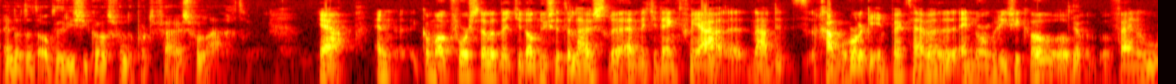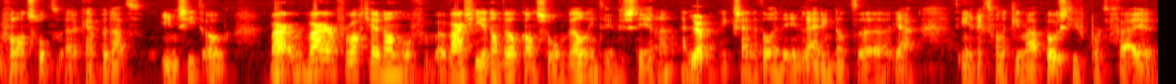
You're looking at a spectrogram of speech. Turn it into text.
en dat het ook de risico's van de portefeuilles verlaagt. Ja, en ik kan me ook voorstellen dat je dan nu zit te luisteren en dat je denkt van ja, eh, nou dit gaat behoorlijke impact hebben, een enorm risico. Ja. Fijn hoe Van Landschot uh, Kempen dat inziet ook. Maar waar verwacht jij dan, of waar zie je dan wel kansen om wel in te investeren? En ja. ik zei net al in de inleiding dat uh, ja, het inrichten van een klimaatpositieve portefeuille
